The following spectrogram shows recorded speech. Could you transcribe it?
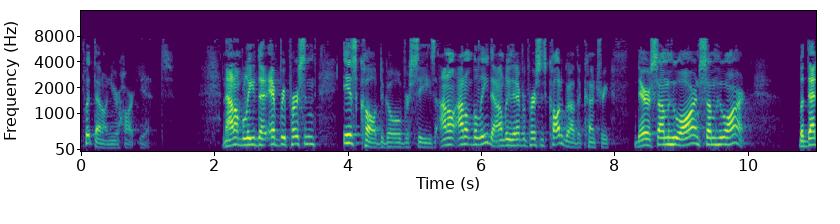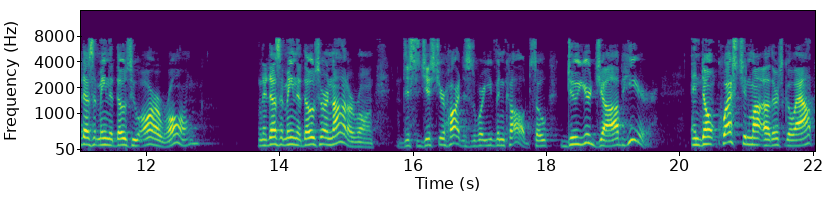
put that on your heart yet. And I don't believe that every person is called to go overseas. I don't, I don't believe that. I don't believe that every person is called to go out of the country. There are some who are and some who aren't. But that doesn't mean that those who are are wrong. And it doesn't mean that those who are not are wrong. This is just your heart. This is where you've been called. So do your job here. And don't question why others go out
